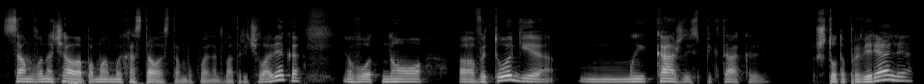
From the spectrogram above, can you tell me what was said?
с самого начала, по-моему, их осталось там буквально 2-3 человека, вот, но э, в итоге мы каждый спектакль что-то проверяли,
